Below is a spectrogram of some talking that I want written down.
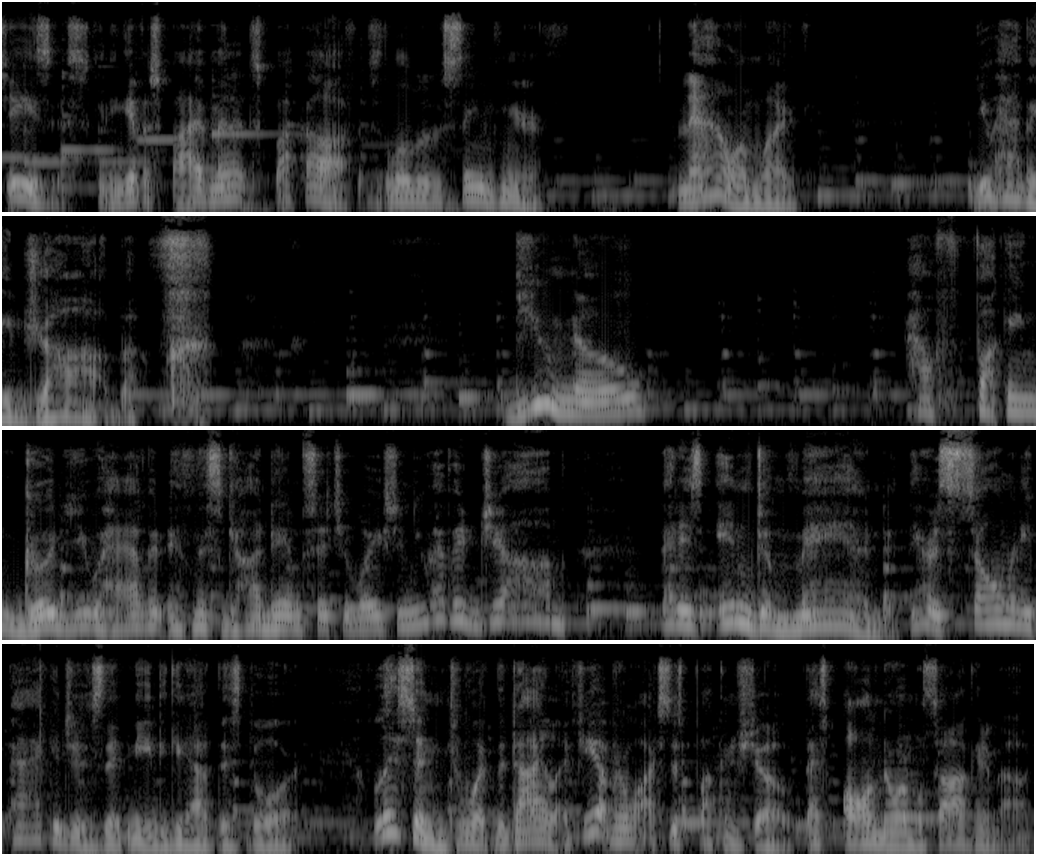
Jesus, can you give us five minutes? Fuck off. It's a little bit of a scene here. Now I'm like, you have a job. Do you know how fucking good you have it in this goddamn situation? You have a job that is in demand. There are so many packages that need to get out this door. Listen to what the dialogue. If you ever watch this fucking show, that's all Normal's talking about.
